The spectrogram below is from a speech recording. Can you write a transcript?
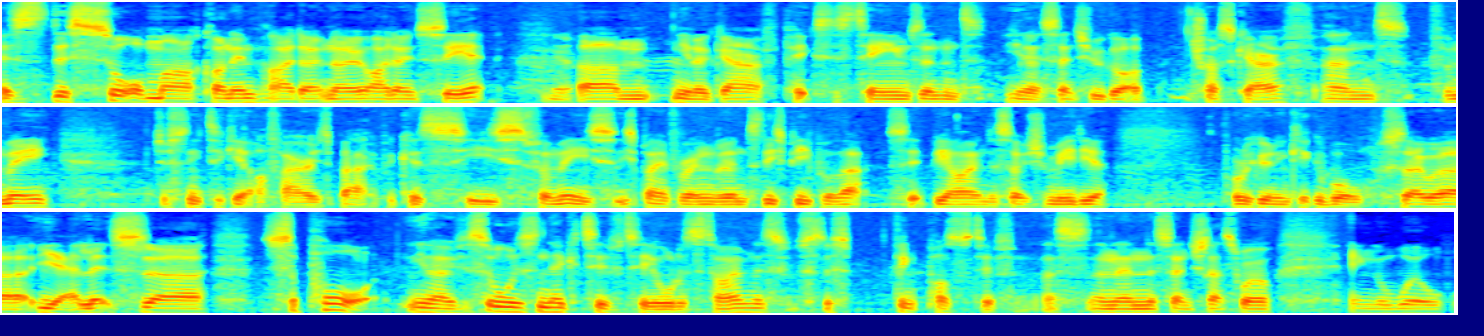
There's this sort of mark on him. I don't know. I don't see it. Yeah. Um, you know, Gareth picks his teams, and you know, essentially we've got to trust Gareth. And for me, just need to get off Harry's back because he's for me he's, he's playing for England. These people that sit behind the social media probably couldn't kick a ball. So uh, yeah, let's uh, support. You know, it's always negativity all the time. Let's, let's just think positive. That's, and then essentially that's where England will.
